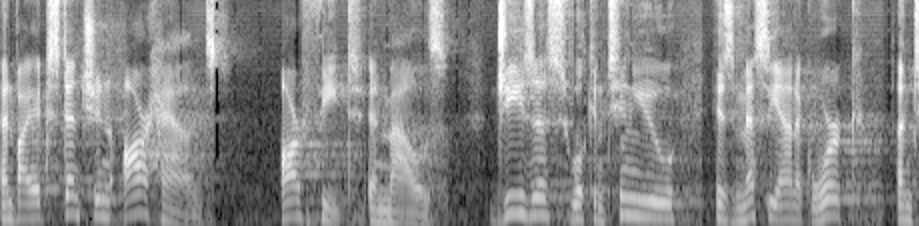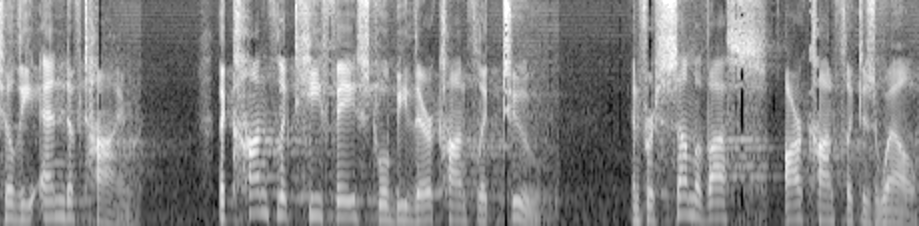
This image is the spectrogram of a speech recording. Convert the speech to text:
and by extension, our hands, our feet and mouths, Jesus will continue his messianic work until the end of time. The conflict he faced will be their conflict too and for some of us, our conflict as well.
